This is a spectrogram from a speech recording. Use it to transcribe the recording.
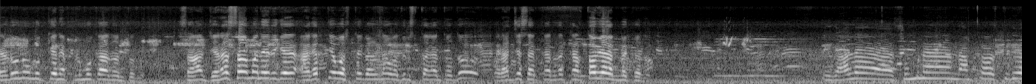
ಎರಡೂ ಮುಖ್ಯನೇ, ಪ್ರಮುಖ ಆದಂಥದ್ದು. ಸಾ, ಜನಸಾಮಾನ್ಯರಿಗೆ ಅಗತ್ಯ ವಸ್ತುಗಳನ್ನ ಒದಗಿಸ್ತಕ್ಕಂಥದ್ದು ರಾಜ್ಯ ಸರ್ಕಾರದ ಕರ್ತವ್ಯ ಆಗಬೇಕದು. ಈಗಾಗಲೇ ಸುಮ್ಮನೆ ನಮ್ಮ ಹೊತ್ತಿಗೆ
